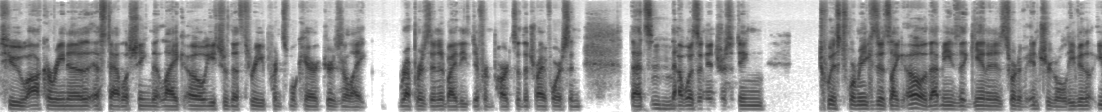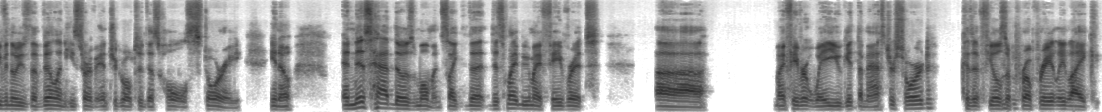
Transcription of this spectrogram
to Ocarina establishing that like oh each of the three principal characters are like represented by these different parts of the Triforce and that's Mhm. that was an interesting twist for me because it's like, oh, that means that Ganon is sort of integral. Even even though he's the villain, he's sort of integral to this whole story, you know. And this had those moments. Like the this might be my favorite, uh, my favorite way you get the Master Sword because it feels Mhm. appropriately like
